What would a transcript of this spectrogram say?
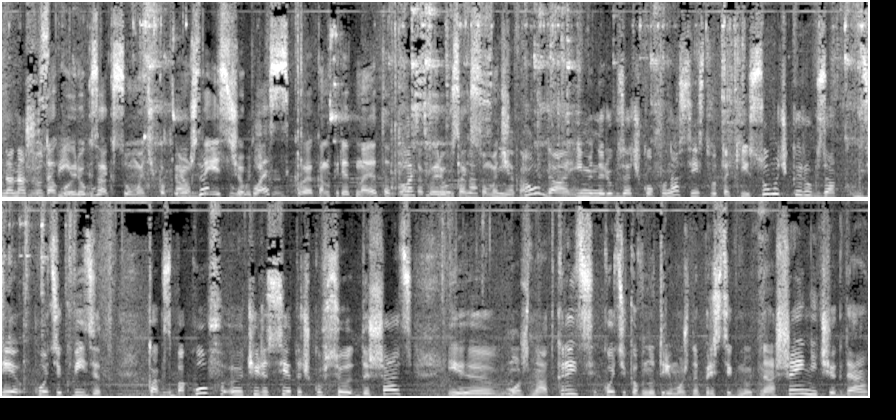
на нашу Ну, спинку. такой рюкзак-сумочка, потому что есть еще Рюкзак-сумочка. пластиковая, конкретно этот, он такой рюкзак-сумочка. нету, да, именно рюкзачков. У нас есть вот такие сумочка и рюкзак, где котик видит, как с боков э, через сеточку все дышать, и э, можно открыть. Котика внутри можно пристегнуть на ошейничек, да.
